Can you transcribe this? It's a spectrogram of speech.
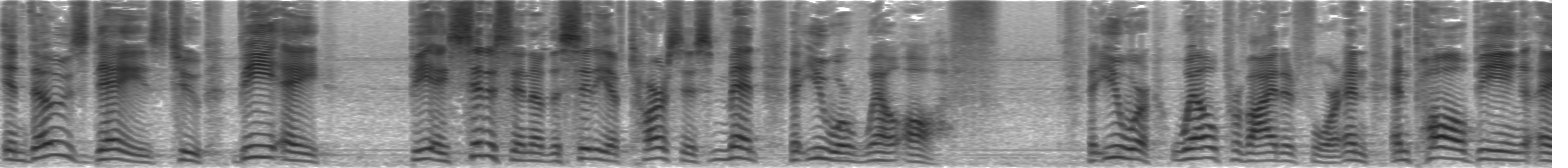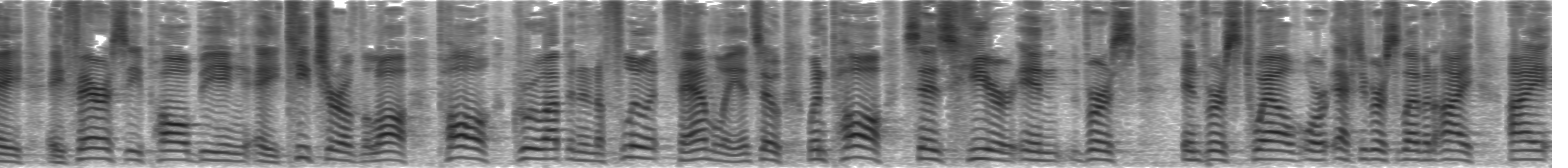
in those days, to be a, be a citizen of the city of Tarsus meant that you were well off that you were well provided for. And, and Paul being a, a Pharisee, Paul being a teacher of the law, Paul grew up in an affluent family. And so when Paul says here in verse, in verse 12, or actually verse 11, I, I,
